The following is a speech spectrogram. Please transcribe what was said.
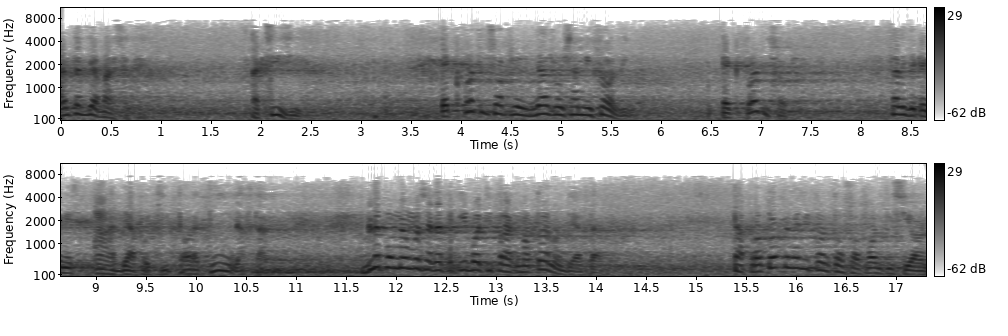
αν τα διαβάσετε αξίζει. Εκ πρώτης όψεως μοιάζουν σαν μυθόδι εκ πρώτης όψεως. Θα λέγε κανείς άντε από εκεί τώρα τι είναι αυτά βλέπουμε όμως αγαπητοί μου ότι πραγματώνονται αυτά. Τα πρωτόκολλα λοιπόν των σοφών της Ιών.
